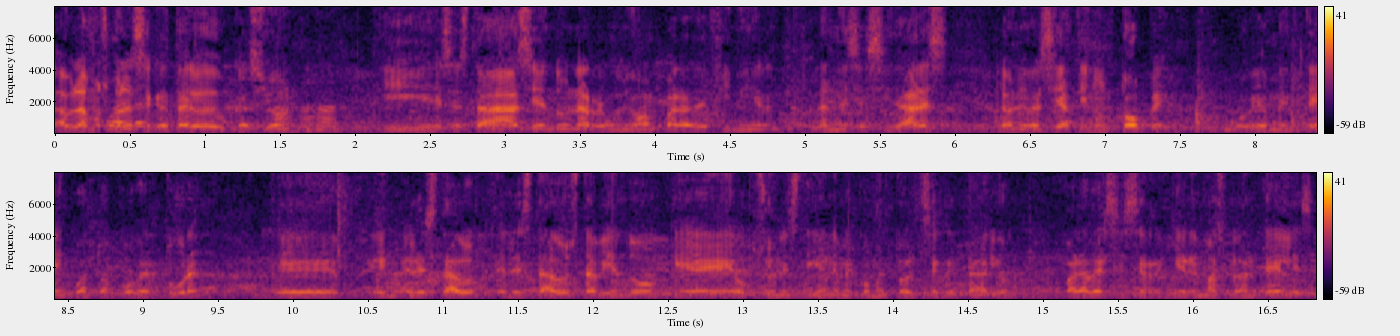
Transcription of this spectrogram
Hablamos con el secretario de Educación y se está haciendo una reunión para definir las necesidades. La universidad tiene un tope, obviamente, en cuanto a cobertura el, Estado, el Estado está viendo qué opciones tiene, me comentó el secretario, para ver si se requieren más planteles.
